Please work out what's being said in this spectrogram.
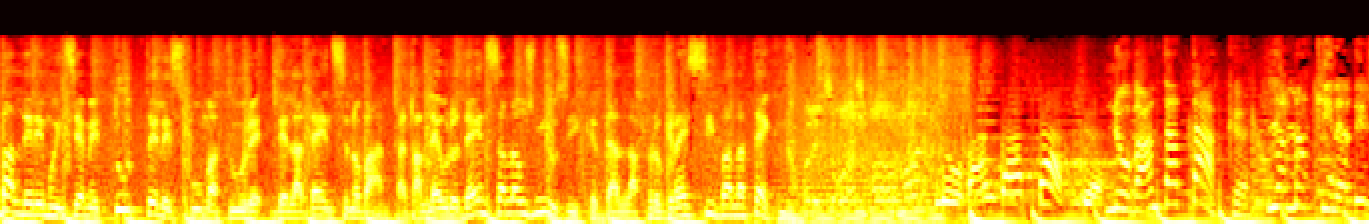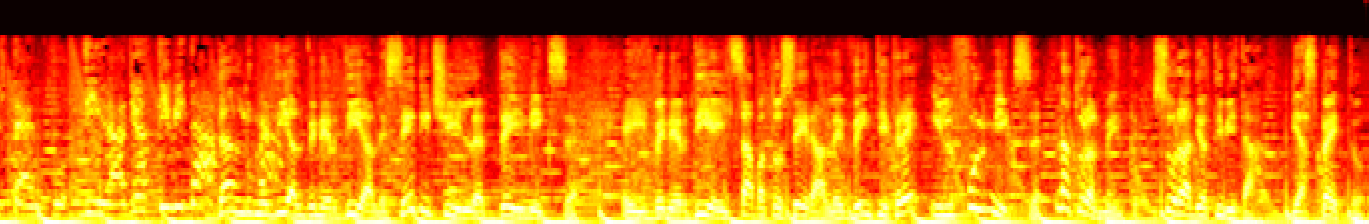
Balleremo insieme tutte le sfumature della dance 90, dall'eurodance all'house music, dalla progressive alla techno. 90 attack. 90 attack. La macchina del tempo di radioattività. Dal lunedì al venerdì alle 16 il Day Mix e il venerdì e il sabato sera alle 23 il Full Mix, naturalmente su Radioattività. Vi aspetto.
